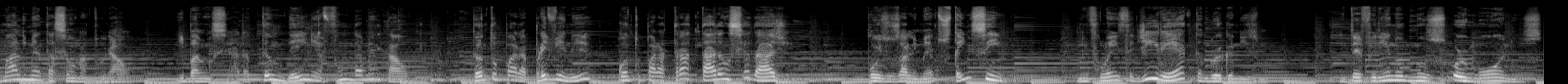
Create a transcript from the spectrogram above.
Uma alimentação natural e balanceada também é fundamental, tanto para prevenir quanto para tratar a ansiedade pois os alimentos têm sim influência direta no organismo, interferindo nos hormônios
